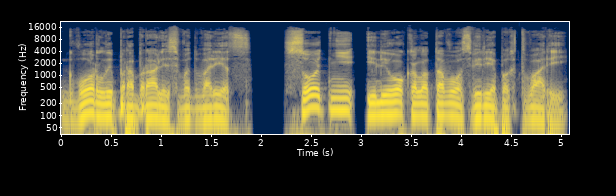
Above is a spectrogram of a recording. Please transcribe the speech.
гворлы пробрались во дворец. Сотни или около того свирепых тварей.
